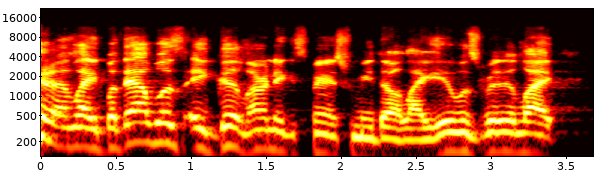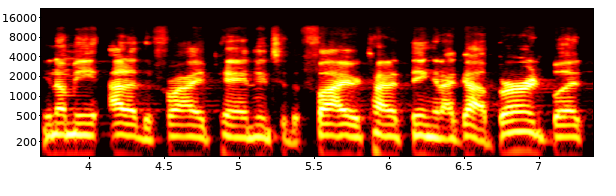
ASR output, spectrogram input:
like, but that was a good learning experience for me, though. Like, it was really like, you know, I mean, out of the frying pan into the fire kind of thing, and I got burned, but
